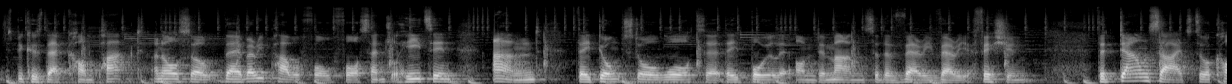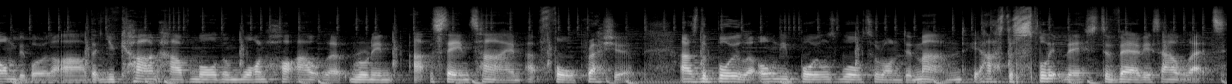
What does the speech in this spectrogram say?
It's because they're compact and also they're very powerful for central heating and they don't store water, they boil it on demand, so they're very, very efficient. The downsides to a combi boiler are that you can't have more than one hot outlet running at the same time at full pressure. As the boiler only boils water on demand, it has to split this to various outlets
